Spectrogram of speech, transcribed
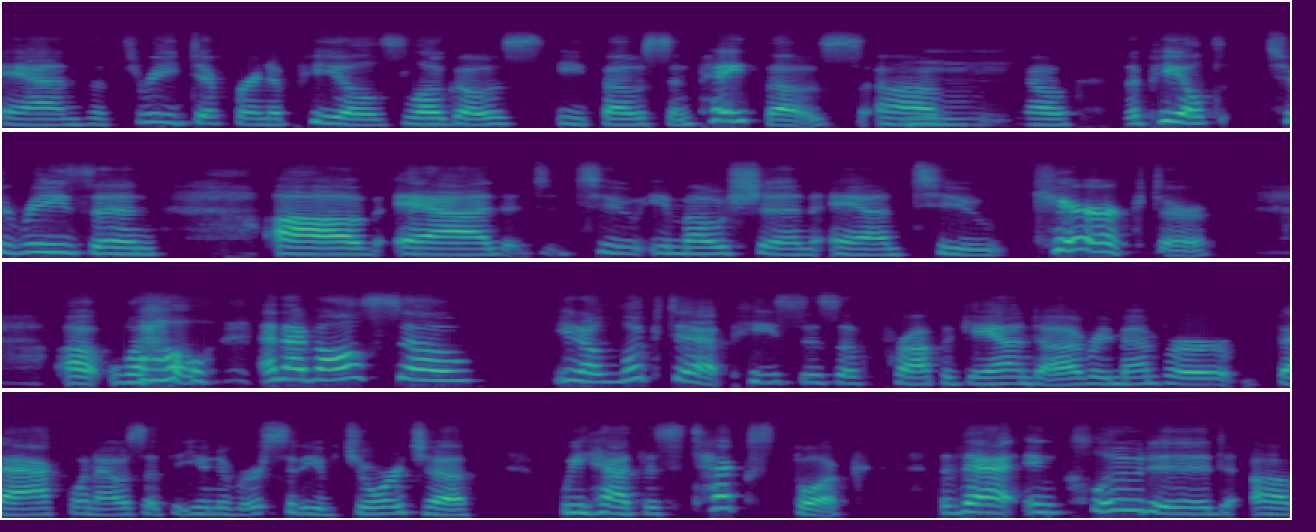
and the three different appeals logos, ethos, and pathos. Uh, mm. You know, the appeal to reason uh, and to emotion and to character. Uh, well, and I've also you know, looked at pieces of propaganda. I remember back when I was at the University of Georgia, we had this textbook that included uh,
